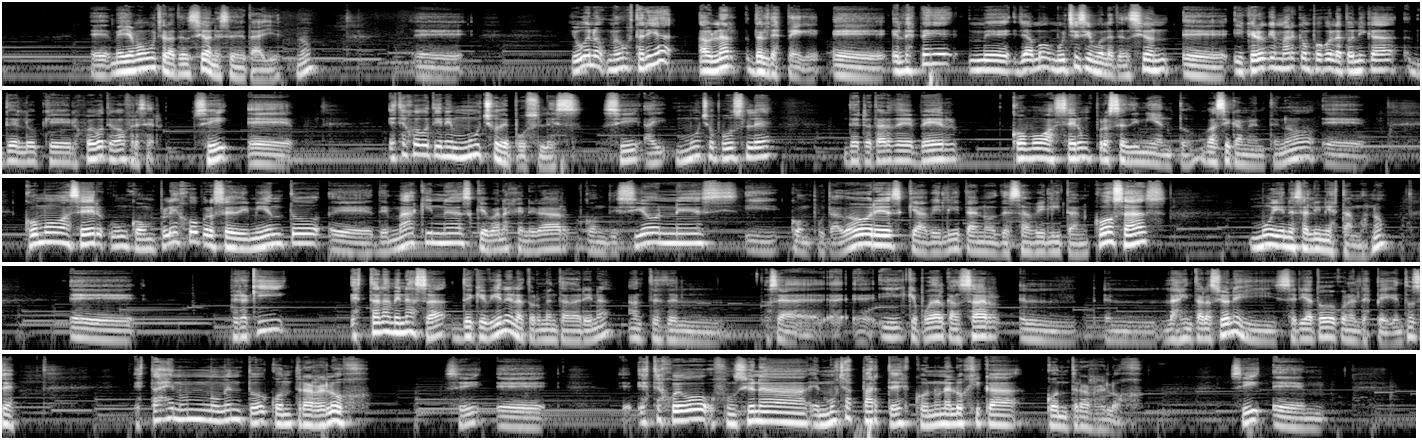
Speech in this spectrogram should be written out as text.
me llamó mucho la atención ese detalle, ¿no? y bueno, me gustaría hablar del despegue. Eh, el despegue me llamó muchísimo la atención eh, y creo que marca un poco la tónica de lo que el juego te va a ofrecer. ¿sí? Eh, este juego tiene mucho de puzzles. ¿sí? Hay mucho puzzle de tratar de ver cómo hacer un procedimiento, básicamente. ¿no? Cómo hacer un complejo procedimiento eh, de máquinas que van a generar condiciones y computadores que habilitan o deshabilitan cosas. Muy en esa línea estamos, ¿no? Eh, pero aquí está la amenaza de que viene la tormenta de arena antes del... O sea, eh, y que pueda alcanzar las instalaciones y sería todo con el despegue. Entonces, estás en un momento contrarreloj. ¿sí? Eh, este juego funciona en muchas partes con una lógica contrarreloj. ¿sí? Em,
